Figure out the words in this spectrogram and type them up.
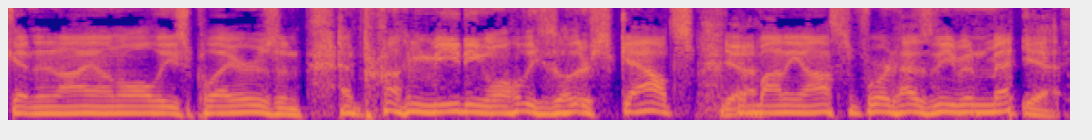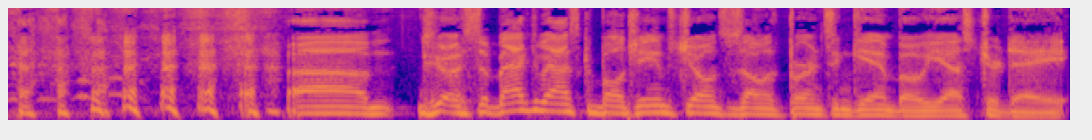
getting an eye on all these players and, and probably meeting all these other scouts yeah. that Monty Ossenfort hasn't even met yet. um, so back to basketball. James Jones was on with Burns and Gambo yesterday,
